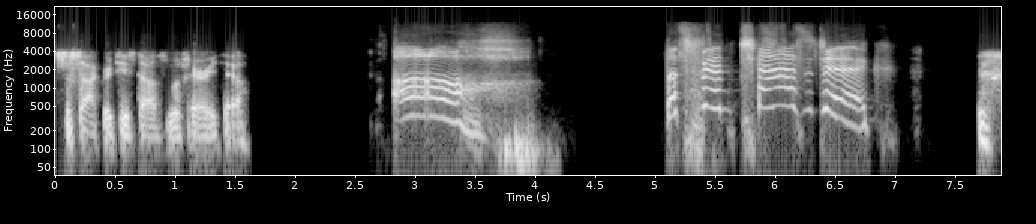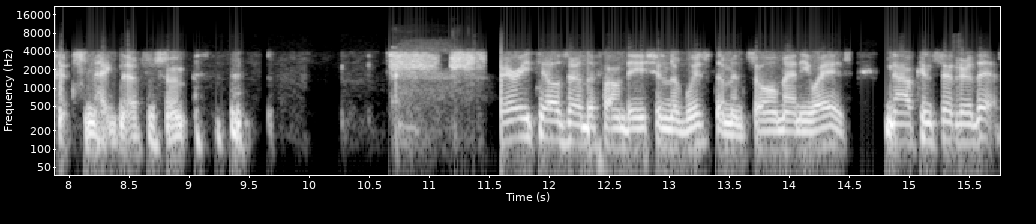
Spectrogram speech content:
So Socrates tells him a fairy tale. oh that's fantastic it's magnificent. Fairy tales are the foundation of wisdom in so many ways. Now consider this.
